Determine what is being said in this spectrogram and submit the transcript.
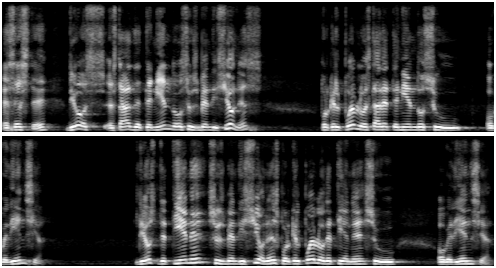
es este. Dios está deteniendo sus bendiciones porque el pueblo está deteniendo su obediencia. Dios detiene sus bendiciones porque el pueblo detiene su obediencia.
